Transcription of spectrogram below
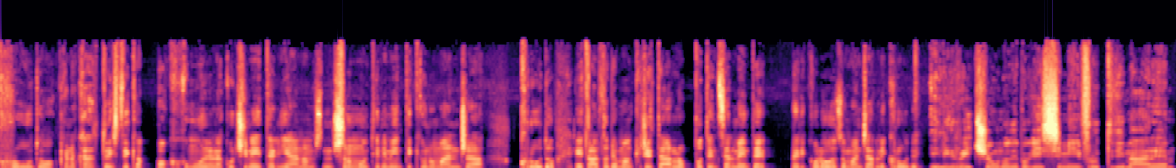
crudo, che è una caratteristica poco comune nella cucina italiana, non ci sono molti elementi che uno mangia crudo e tra l'altro dobbiamo anche citarlo, potenzialmente è pericoloso mangiarli crudi. il riccio è uno dei pochissimi frutti di mare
